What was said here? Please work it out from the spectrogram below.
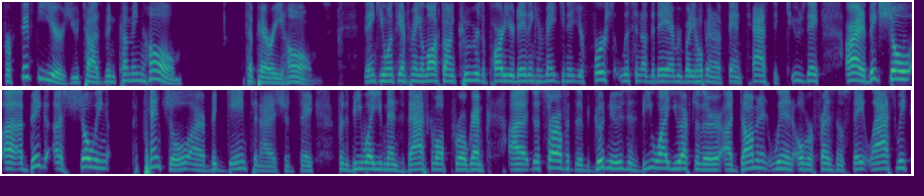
For 50 years, Utah has been coming home to Perry Homes. Thank you once again for making Locked On Cougars a part of your day. Thank you for making it your first listen of the day, everybody. Hoping you have a fantastic Tuesday. All right, a big show, uh, a big uh, showing potential or a big game tonight, I should say, for the BYU men's basketball program. Uh, let's start off with the good news: is BYU after their uh, dominant win over Fresno State last week,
